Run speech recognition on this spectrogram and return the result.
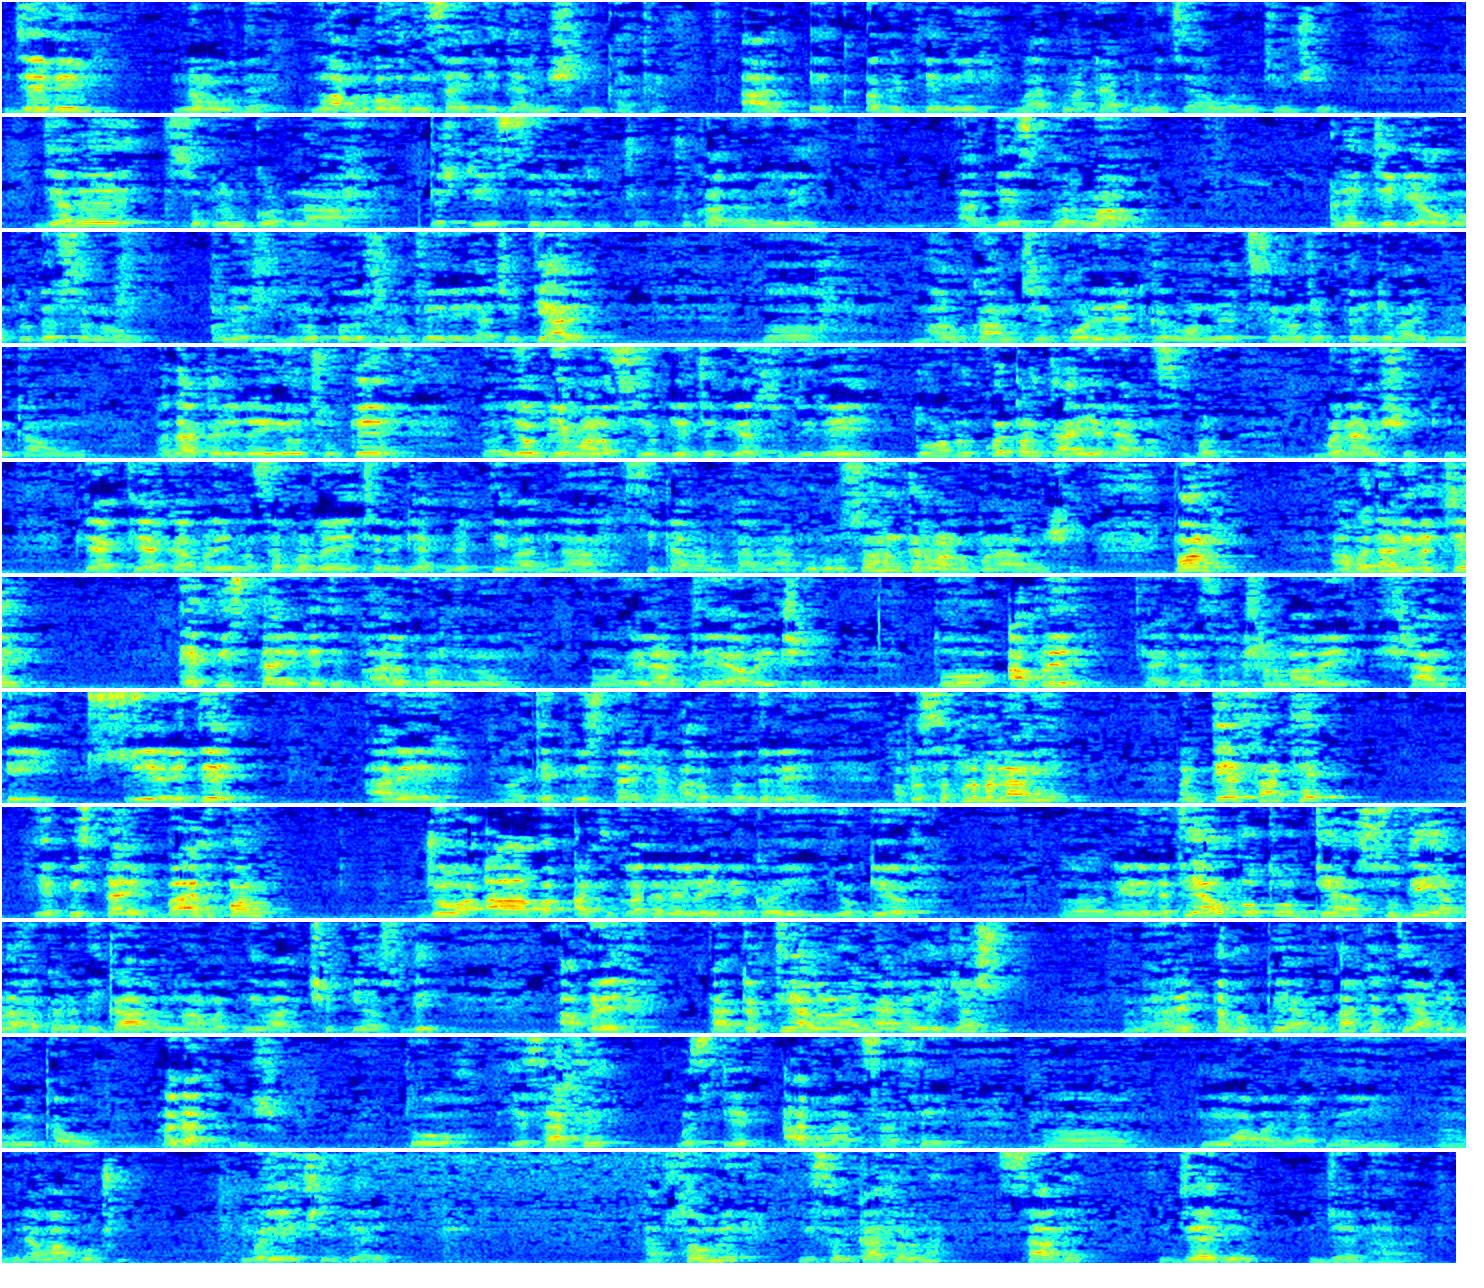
જય ભીમ નમો ઉદય હું આપણું બહુદન સાહિત્યકાર વિષ્ણુ કાથડ. આજ એક અગત્યની વાત માટે આપણી વચ્ચે આવવાનું થયું છે. જ્યારે સુપ્રીમ કોર્ટના એસટીએસસી રિલેટેડ ચુકાદાને લઈ આ દેશભરમાં અનેક જગ્યાઓમાં પ્રદર્શનો અનેક વિરોધ પ્રદર્શનો થઈ રહ્યા છે, ત્યારે મારું કામ છે કોર્ડિનેટ કરવાનું. એક સંયોજક તરીકે મારી ભૂમિકા હું અદા કરી રહ્યો છું કે યોગ્ય માણસ યોગ્ય જગ્યા સુધી રહે તો આપણે કોઈ પણ કાર્યને આપણે સફળ બનાવી શકીએ. ક્યાંક ક્યાંક આપણે એમાં સફળ રહીએ છીએ અને ક્યાંક વ્યક્તિવાદના શિકારોને કારણે આપણે બધું સહન કરવાનું પણ આવે છે. પણ આ બધાની વચ્ચે એકવીસ તારીખે જે ભારત બંધનું એલાન થઈ આવેલ છે, તો આપણે કાયદાના સંરક્ષણમાં રહી શાંતિ, પ્રિય રીતે આને એકવીસ તારીખના ભારત બંધને આપણે સફળ બનાવીએ. અને તે સાથે એકવીસ તારીખ બાદ પણ જો આ આ ચુકાદાને લઈને કોઈ યોગ્ય નિર્ણય નથી આવતો, તો જ્યાં સુધી આપણા હક અને અધિકાર નામતની વાત છે, ત્યાં સુધી આપણે તાકતથી આ લડાઈને આગળ લઈ જશું અને હરેક તબક્કે આપણે તાકતથી આપણી ભૂમિકાઓ અદા કરીશું. તો એ સાથે, બસ એ આ જ વાત સાથે હું આ મારી વાતને અહીં વિરામ આપું છું. મળીએ છીએ ત્યારે. આપ સૌને વિસન કાથડના સાદર, જય ભીમ, જય ભારત.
